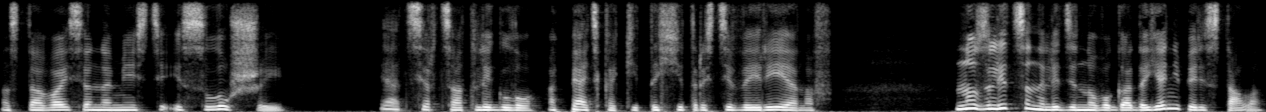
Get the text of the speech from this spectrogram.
«Оставайся на месте и слушай». И от сердца отлегло. Опять какие-то хитрости вейриенов но злиться на ледяного гада я не перестала.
